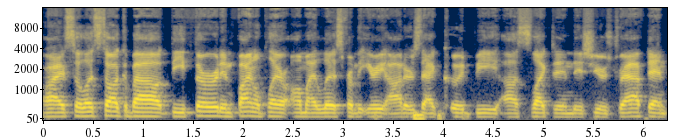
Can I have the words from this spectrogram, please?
All right, so let's talk about the third and final player on my list from the Erie Otters that could be uh, selected in this year's draft. And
